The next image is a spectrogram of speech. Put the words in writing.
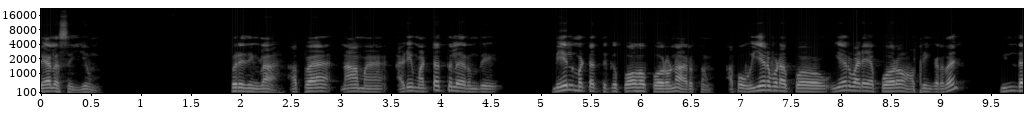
வேலை செய்யும். புரியுதுங்களா? அப்போ நாம் அடிமட்டத்தில் இருந்து மேல் மட்டத்துக்கு போக போகிறோன்னு அர்த்தம். அப்போ உயர்வட போ உயர்வடைய போகிறோம் அப்படிங்கிறத இந்த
